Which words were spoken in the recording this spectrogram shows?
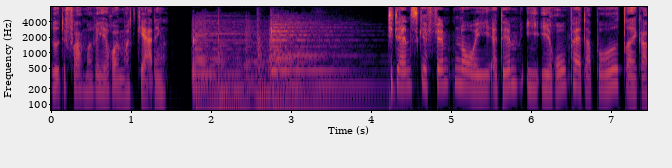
lyder det fra Maria Rømert Gerding. De danske 15-årige er dem i Europa, der både drikker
